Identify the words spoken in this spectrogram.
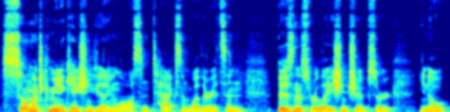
so much communication is getting lost in text, and whether it's in business relationships or you know,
